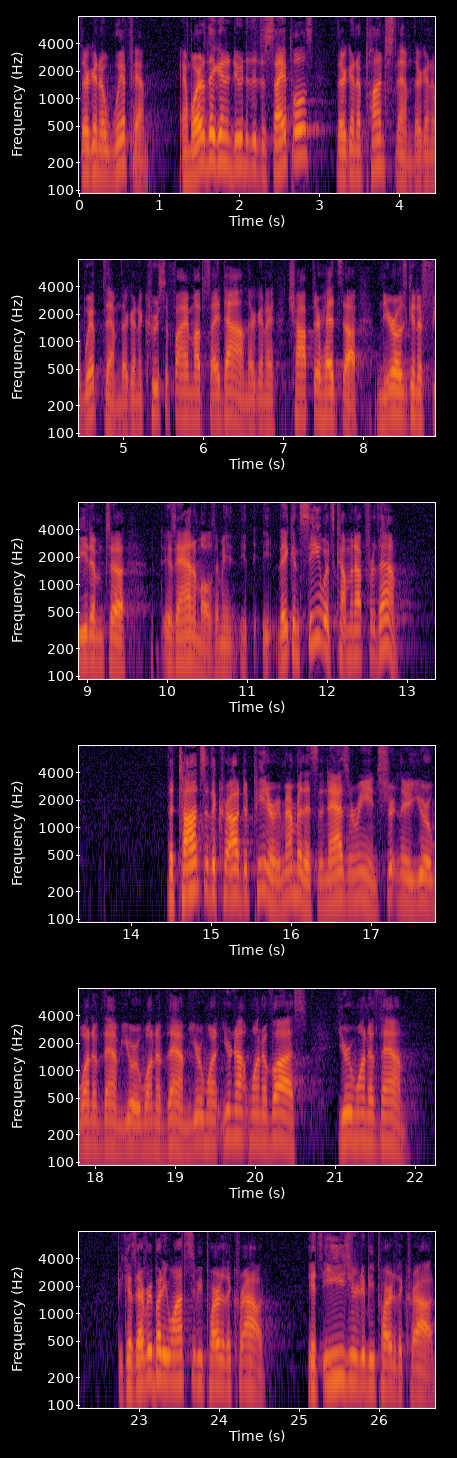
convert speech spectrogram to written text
They're going to whip him. And what are they going to do to the disciples? They're going to punch them. They're going to whip them. They're going to crucify them upside down. They're going to chop their heads off. Nero's going to feed them to his animals. I mean, they can see what's coming up for them. The taunts of the crowd to Peter. Remember this, the Nazarenes. Certainly you're one of them. You're one of them. You're, one, you're not one of us. You're one of them. Because everybody wants to be part of the crowd. It's easier to be part of the crowd.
